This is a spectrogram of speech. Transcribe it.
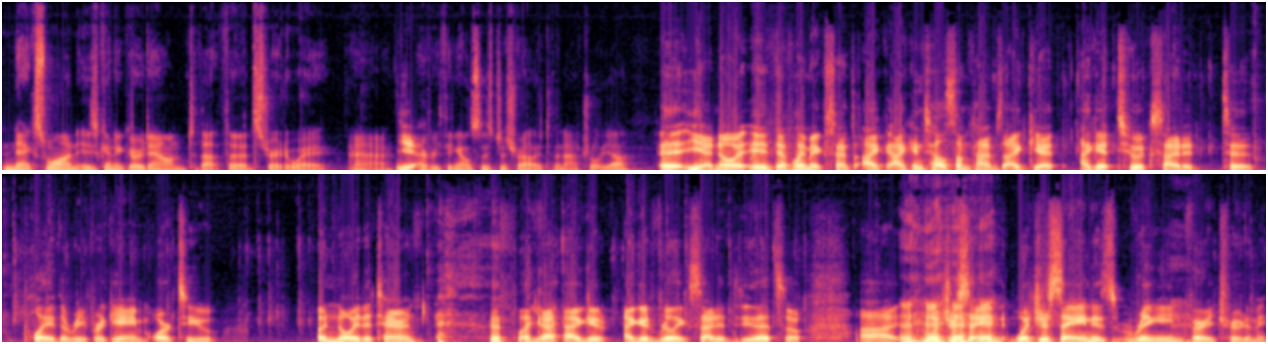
next one is going to go down to that third straight away uh, Yeah. everything else is just rallied to the natural yeah Uh, yeah, no, it, it definitely makes sense. I, I can tell sometimes I get I get too excited to play the Reaper game or to annoy the Terran. like Yeah. I, I get I get really excited to do that. So uh, what you're saying what you're saying is ringing very true to me.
